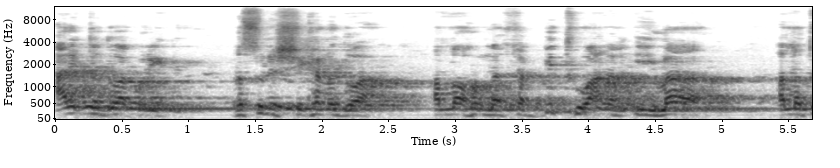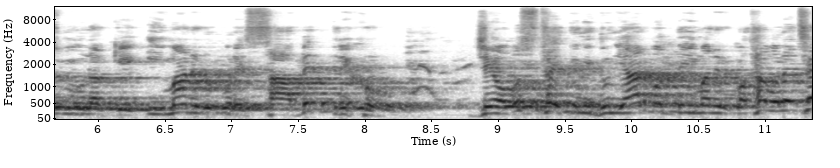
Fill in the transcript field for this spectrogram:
আরেকটা দোয়া করি। রসুলের শেখানো দোয়া আল্লাহ আলাল ইমান আল্লাহ তুমি ওনাকে ইমানের উপরে সাবেত রেখো। যে অবস্থায় তিনি দুনিয়ার মধ্যে ইমানের কথা বলেছে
